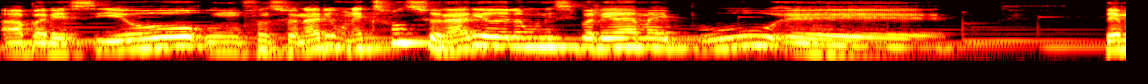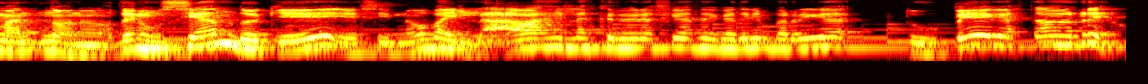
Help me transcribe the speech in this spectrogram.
apareció un funcionario, un exfuncionario de la municipalidad de Maipú, eh, no, no, no, denunciando que eh, si no bailabas en las coreografías de Catherine Barriga, tu pega estaba en riesgo.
